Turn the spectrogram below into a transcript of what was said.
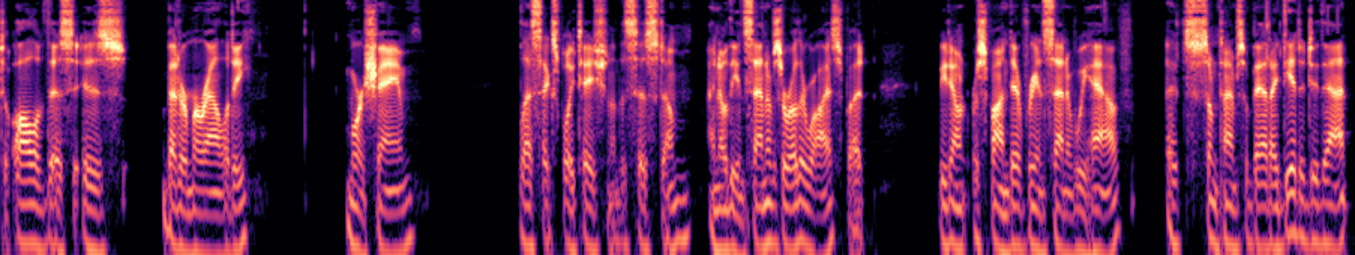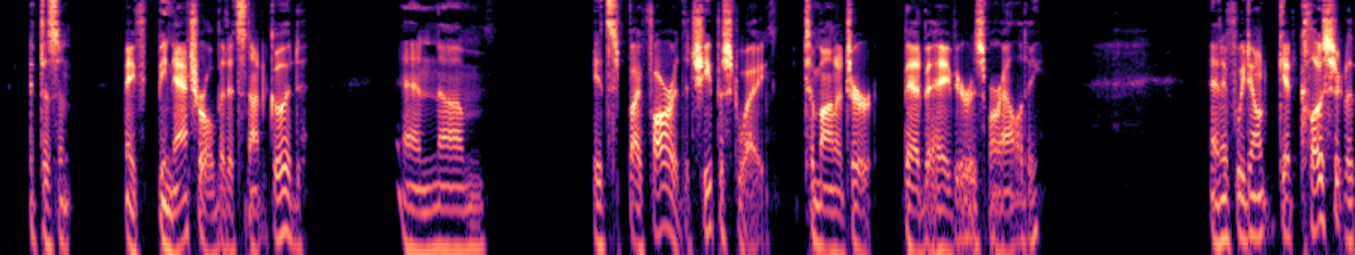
to all of this is better morality, more shame, less exploitation of the system. I know the incentives are otherwise, but we don't respond to every incentive we have. It's sometimes a bad idea to do that. It doesn't may be natural, but it's not good. And um, it's by far the cheapest way to monitor bad behavior is morality. And if we don't get closer to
